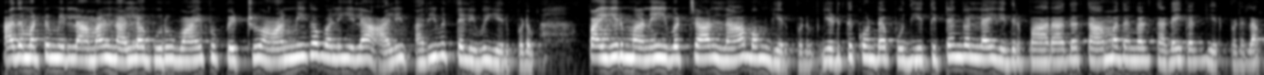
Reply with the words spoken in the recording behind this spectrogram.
அது மட்டும் இல்லாமல் நல்ல குரு வாய்ப்பு பெற்று ஆன்மீக வழியில் அழி அறிவு தெளிவு ஏற்படும். பயிர் மனை இவற்றால் லாபம் ஏற்படும். எடுத்துக்கொண்ட புதிய திட்டங்களில் எதிர்பாராத தாமதங்கள் தடைகள் ஏற்படலாம்.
